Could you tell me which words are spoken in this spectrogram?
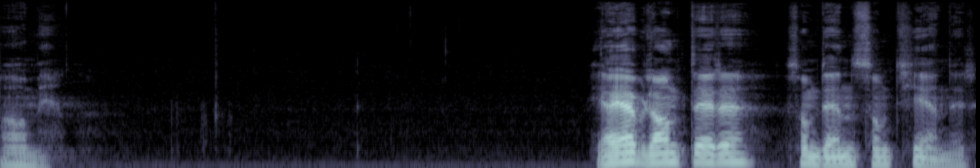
Amen. Jeg er blant dere som den som tjener.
